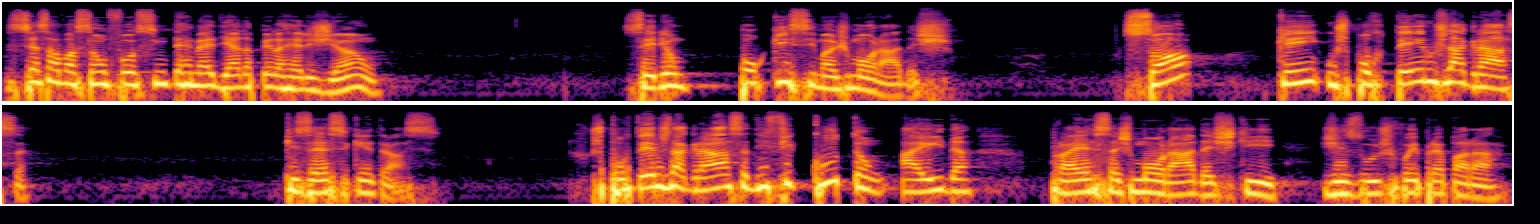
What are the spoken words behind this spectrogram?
Se a salvação fosse intermediada pela religião, seriam pouquíssimas moradas. Só quem os porteiros da graça quisesse que entrasse. Os porteiros da graça dificultam a ida para essas moradas que Jesus foi preparar.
